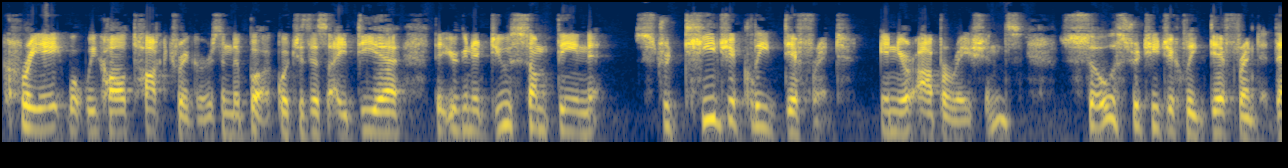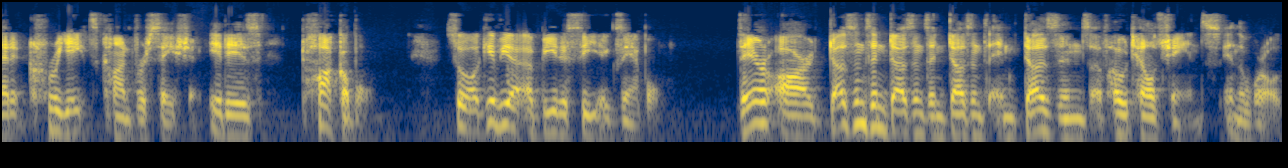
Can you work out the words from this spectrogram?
create what we call talk triggers in the book, which is this idea that you're going to do something strategically different in your operations, so strategically different that it creates conversation. It is talkable. So I'll give you a B2C example. There are dozens and dozens and dozens and dozens of hotel chains in the world.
